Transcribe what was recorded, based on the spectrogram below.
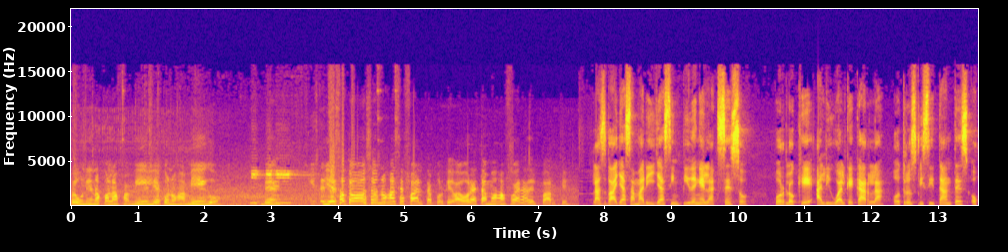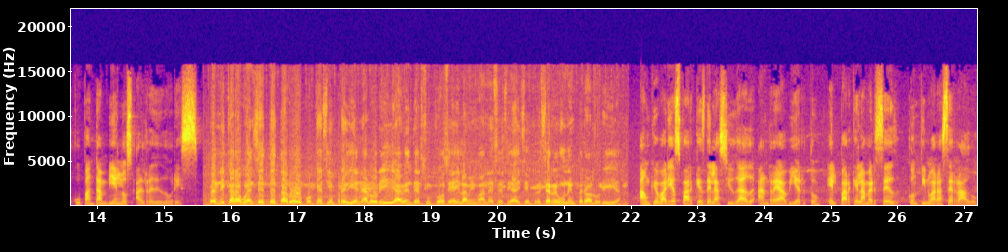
reunirnos con la familia, con los amigos. Y eso todo eso nos hace falta porque ahora estamos afuera del parque. Las vallas amarillas impiden el acceso, por lo que, al igual que Carla, otros visitantes ocupan también los alrededores. El nicaragüense es testarudo porque siempre viene a la orilla a vender sus cosas y la misma necesidad y siempre se reúnen pero a la orilla. Aunque varios parques de la ciudad han reabierto, el Parque La Merced continuará cerrado.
